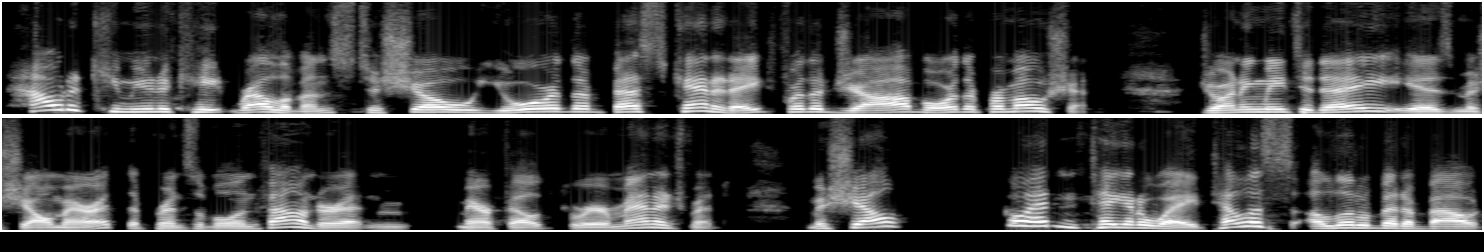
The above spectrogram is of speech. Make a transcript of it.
how to communicate relevance to show you're the best candidate for the job or the promotion. Joining me today is Michelle Merritt, the principal and founder at Merfeld Career Management. Michelle, go ahead and take it away. Tell us a little bit about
